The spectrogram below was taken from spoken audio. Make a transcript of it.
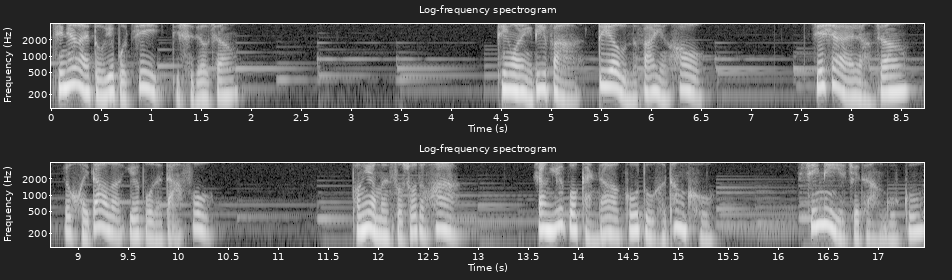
今天来读约伯记第十六章。听完以利法第二轮的发言后，接下来两章又回到了约伯的答复。朋友们所说的话，让约伯感到孤独和痛苦，心里也觉得很无辜。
